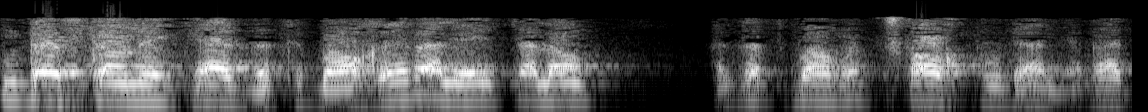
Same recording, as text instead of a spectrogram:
اون داستانه که حضرت باقر علیه السلام حضرت باقر چاخ بودن اینقدر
